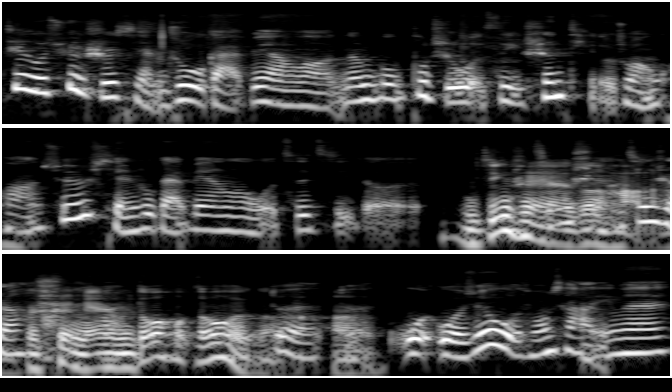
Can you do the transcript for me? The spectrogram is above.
这个确实显著改变了，那不不止我自己身体的状况，确实显著改变了我自己的精神也更好，精神好，睡眠什么都都会更好。对对，我我觉得我从小因为。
